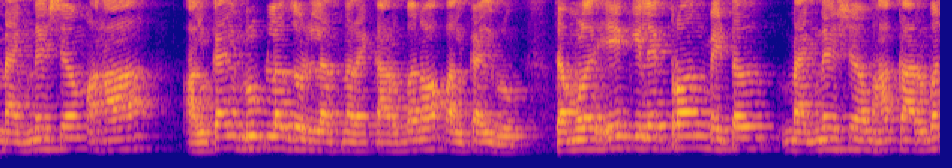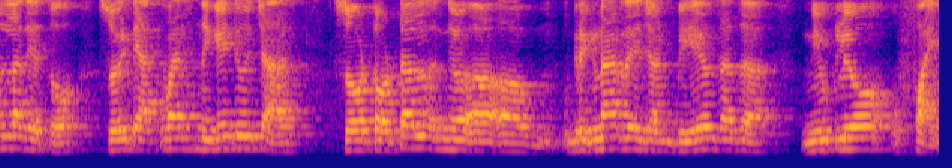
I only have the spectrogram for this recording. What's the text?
मॅग्नेशियम हा अल्काईल ग्रुपला जोडलेला असणार आहे कार्बन ऑफ अल्काईल ग्रुप त्यामुळे एक इलेक्ट्रॉन मेटल मॅग्नेशियम हा कार्बनला देतो. So it acquires negative charge so total Grignard reagent behave as a nucleophile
